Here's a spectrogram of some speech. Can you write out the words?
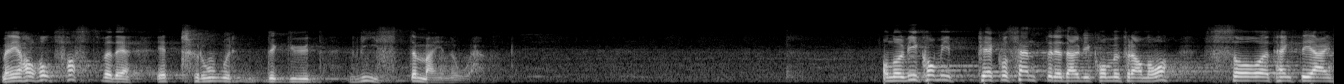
Men jeg har holdt fast ved det. Jeg tror det Gud viste meg noe. Og når vi kom i PK-senteret, der vi kommer fra nå, så tenkte jeg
